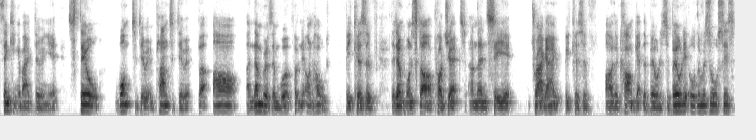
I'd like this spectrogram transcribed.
thinking about doing it still want to do it and plan to do it, but are a number of them were putting it on hold because of they don't want to start a project and then see it drag out because of either can't get the builders to build it or the resources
